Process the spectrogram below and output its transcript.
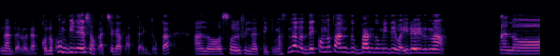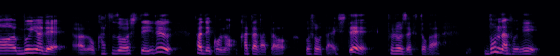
なんだろうなこのコンビネーションが違かったりとかあのそういうふうになっていきます。なのでこの番組ではいろいろなあの分野であの活動しているパデコの方々をご招待してプロジェクトがどんなふうに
